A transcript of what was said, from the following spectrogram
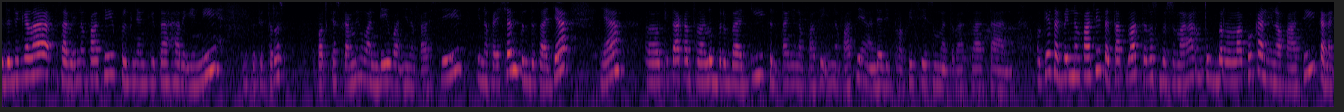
demikianlah sahabat inovasi perbincangan kita hari ini. Ikuti terus podcast kami One Day One Inovasi Innovation tentu saja ya eh, kita akan selalu berbagi tentang inovasi-inovasi yang ada di Provinsi Sumatera Selatan. Oke, sampai inovasi tetaplah terus bersemangat untuk melakukan inovasi karena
